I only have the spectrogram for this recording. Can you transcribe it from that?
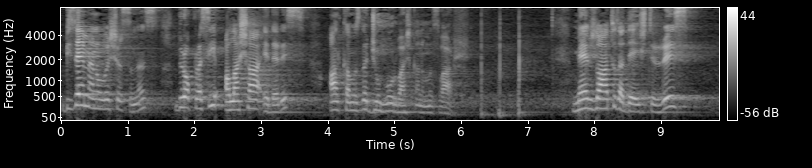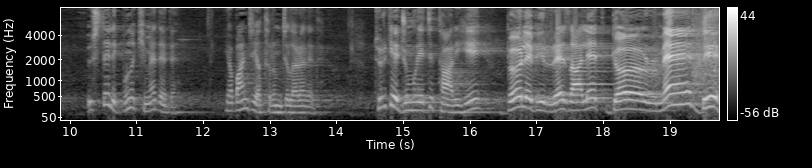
Bize hemen ulaşırsınız. Bürokrasiyi alaşağı ederiz. Arkamızda Cumhurbaşkanımız var. Mevzuatı da değiştiririz. Üstelik bunu kime dedi? Yabancı yatırımcılara dedi. Türkiye Cumhuriyeti tarihi böyle bir rezalet görmedi.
